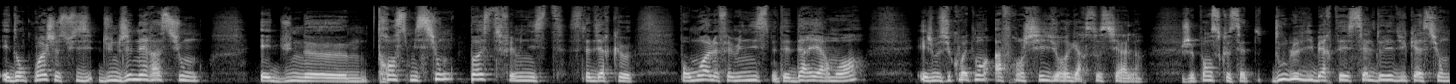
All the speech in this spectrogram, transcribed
Et donc moi, je suis d'une génération et d'une euh, transmission post-féministe. C'est-à-dire que pour moi, le féminisme était derrière moi et je me suis complètement affranchie du regard social. Je pense que cette double liberté, celle de l'éducation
